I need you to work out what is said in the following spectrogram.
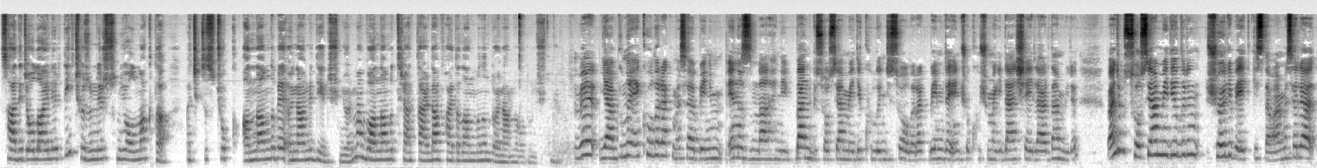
sadece olayları değil çözümleri sunuyor olmak da açıkçası çok anlamlı ve önemli diye düşünüyorum. Ben bu anlamda trendlerden faydalanmanın da önemli olduğunu düşünüyorum. Ve yani buna ek olarak mesela benim en azından hani ben de bir sosyal medya kullanıcısı olarak benim de en çok hoşuma giden şeylerden biri Bence bu sosyal medyaların şöyle bir etkisi de var. Mesela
